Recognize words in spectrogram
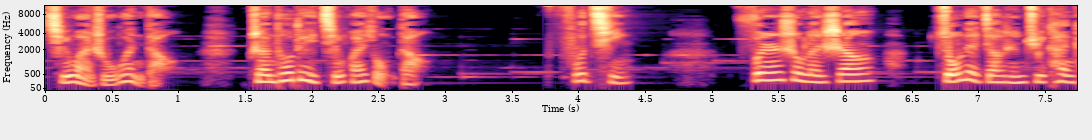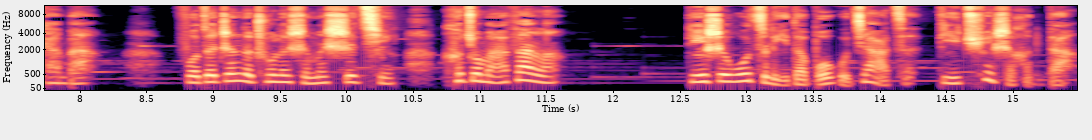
秦婉如问道，转头对秦怀勇道：“父亲，夫人受了伤，总得叫人去看看吧，否则真的出了什么事情，可就麻烦了。”狄氏屋子里的博古架子的确是很大，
